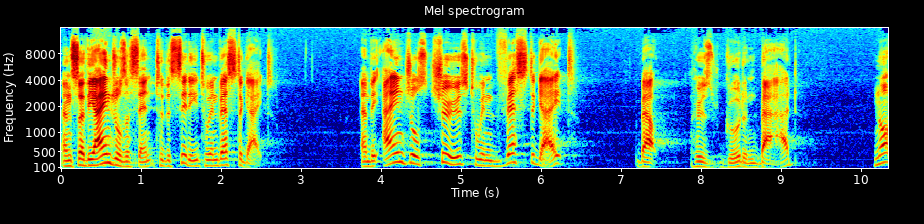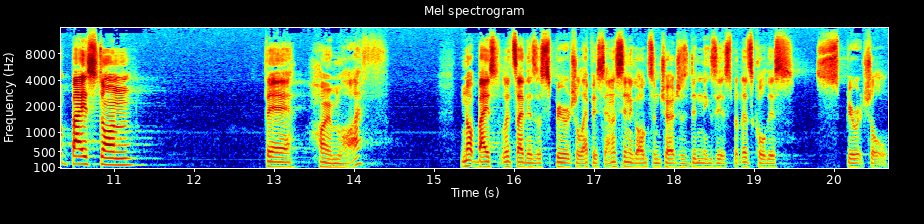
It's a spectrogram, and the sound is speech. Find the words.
And so the angels are sent to the city to investigate. And the angels choose to investigate about who's good and bad, not based on their home life, not based, let's say there's a spiritual epicenter. Synagogues and churches didn't exist, but let's call this spiritual,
